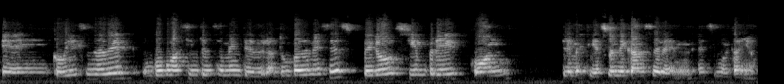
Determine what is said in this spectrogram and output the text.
en COVID-19 un poco más intensamente durante un par de meses, pero siempre con la investigación de cáncer en, en simultáneo.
